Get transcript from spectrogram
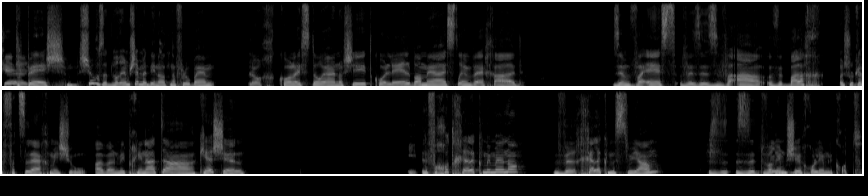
כן. טיפש. שוב, זה דברים שמדינות נפלו בהם לאורך כל ההיסטוריה האנושית, כולל במאה ה-21. זה מבאס וזה זוועה, ובא לך פשוט לפצלח מישהו, אבל מבחינת הכשל, לפחות חלק ממנו, וחלק מסוים, זה, זה דברים שיכולים לקרות.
